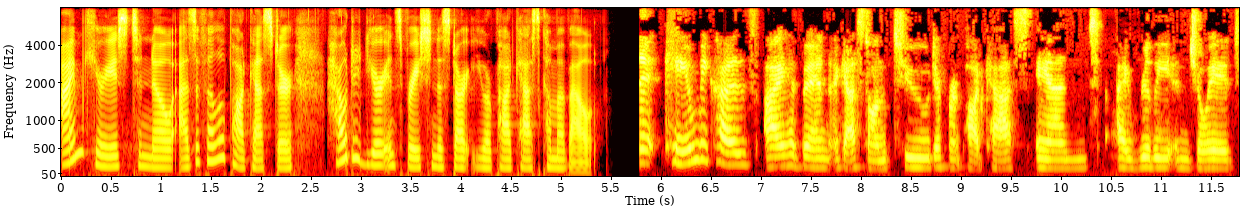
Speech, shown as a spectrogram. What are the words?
I'm curious to know, as a fellow podcaster, how did your inspiration to start your podcast come about? It came because I had been a guest on two different podcasts and I really enjoyed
